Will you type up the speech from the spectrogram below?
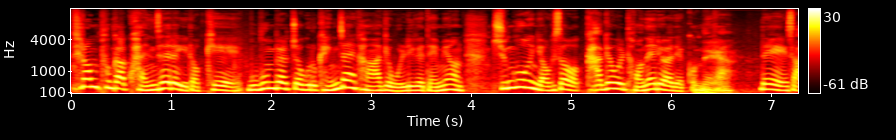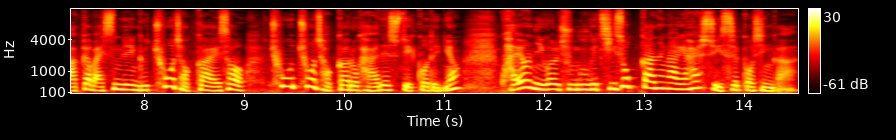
트럼프가 관세를 이렇게 무분별적으로 굉장히 강하게 올리게 되면 중국은 여기서 가격을 더 내려야 될 겁니다. 네. 네, 그래서 아까 말씀드린 그 초저가에서 초초저가로 가야 될 수도 있거든요. 과연 이걸 중국이 지속 가능하게 할 수 있을 것인가?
